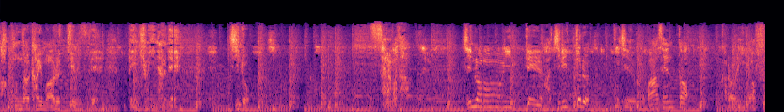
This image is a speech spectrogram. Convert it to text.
あこんな回もあるっていうことで勉強になるね。人狼さらばだ。人狼1.8リットル。25%カロリーオフ。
